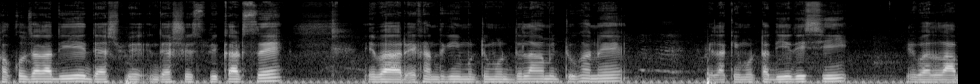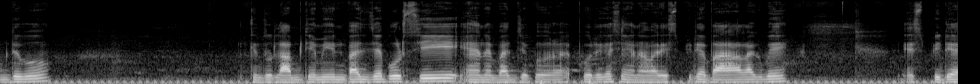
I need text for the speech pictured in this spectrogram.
সকল জায়গা দিয়ে দেড়শো দেড়শো এসপি কাটছে। এবার এখান থেকে ইমোট টিমোট দিলাম একটুখানে। পেলাক ইমোটটা দিয়ে দিছি। এবার লাভ দেব। কিন্তু লাভ দিয়ে আমি এন বাজ্যে পড়ছি। এনে বাজ্যে পড়া- গেছি। এনে আবার স্পিডে বাড়া লাগবে। স্পিডে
